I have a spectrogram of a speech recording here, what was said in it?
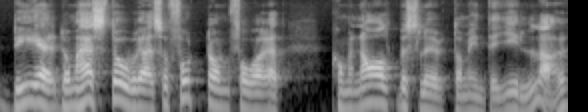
det, de här stora, så fort de får ett kommunalt beslut de inte gillar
